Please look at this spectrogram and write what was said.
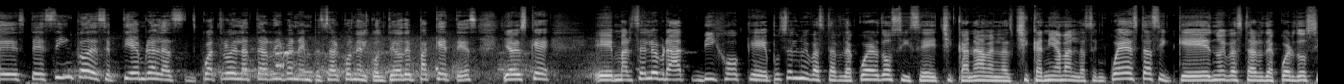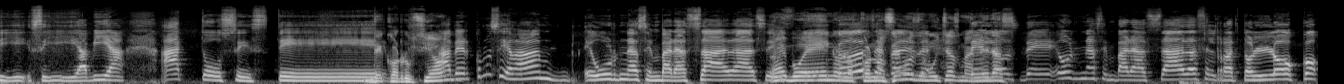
este 5 de septiembre a las 4 de la tarde iban a empezar con el conteo de paquetes. Ya ves que eh, Marcelo Ebrard dijo que pues él no iba a estar de acuerdo si se chicanaban las chicaneaban las encuestas y que no iba a estar de acuerdo si si había actos este de corrupción. A ver, ¿cómo se llamaban urnas embarazadas? Ay, este, bueno, lo conocemos de muchas maneras. De, urnas embarazadas, el ratón loco,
